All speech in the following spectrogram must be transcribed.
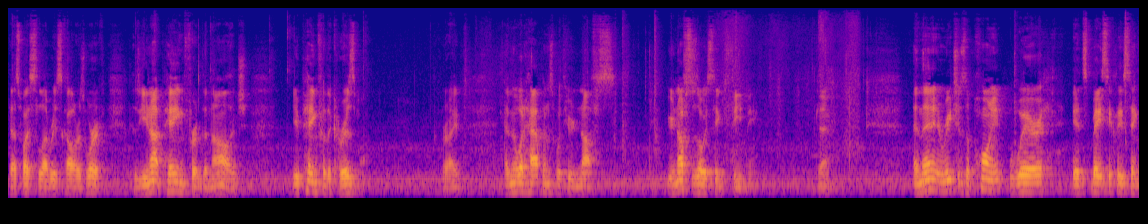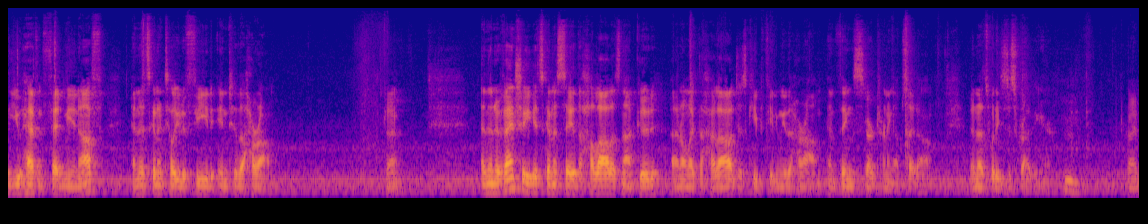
That's why celebrity scholars work because you're not paying for the knowledge, you're paying for the charisma, right? And then what happens with your nafs? Your nafs is always saying, "Feed me," okay? And then it reaches a point where it's basically saying you haven't fed me enough, and it's going to tell you to feed into the haram. Okay? And then eventually it's going to say the halal is not good. I don't like the halal. Just keep feeding me the haram. And things start turning upside down. And that's what he's describing here. Hmm. Right?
